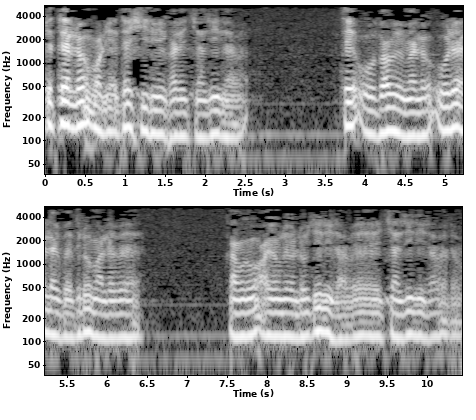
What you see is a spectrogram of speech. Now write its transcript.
တစ်သက်လုံးပေါ်လေအသက်ရှိတဲ့ခါလေးကြံစည်တယ်အသက်အိုသွားပြီမဲ့လို့အိုတဲ့လိုက်ပဲသူတို့မှလည်းပဲ ကာမဂုဏ်အာယုန်တွေလိုချင်နေတာပဲကြံစည်နေတာပဲတော့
